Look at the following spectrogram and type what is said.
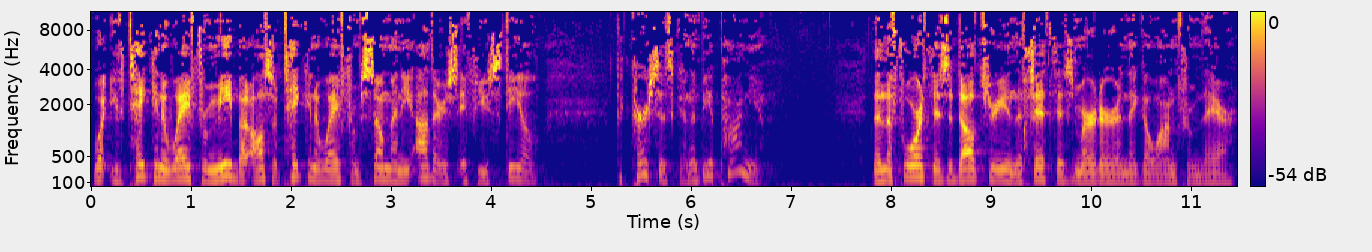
what you've taken away from me, but also taken away from so many others. If you steal, the curse is going to be upon you. Then the fourth is adultery, and the fifth is murder, and they go on from there.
